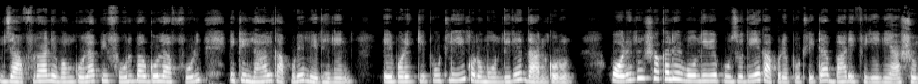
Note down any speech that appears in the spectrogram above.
জাফরান এবং গোলাপি ফুল বা গোলাপ ফুল একটি লাল কাপড়ে বেঁধে নিন। এরপর একটি পুটলি কোনো মন্দিরে দান করুন। পরের দিন সকালে মন্দিরে পুজো দিয়ে কাপড়ের পুটলিটা বাড়ি ফিরিয়ে নিয়ে আসুন।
